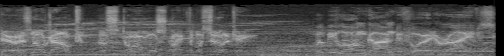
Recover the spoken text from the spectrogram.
There is no doubt, the storm will strike the facility. We'll be long gone before it arrives.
